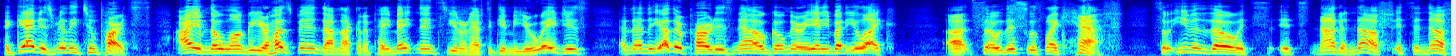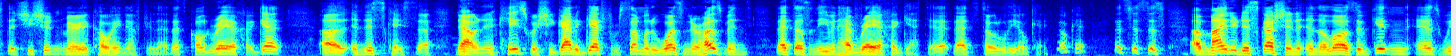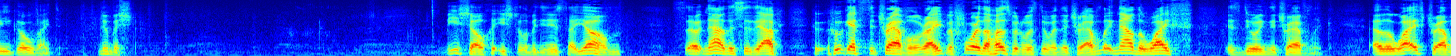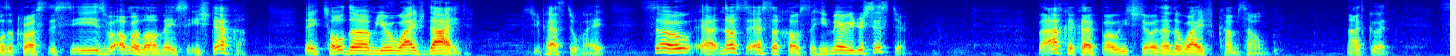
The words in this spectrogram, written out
A get is really two parts. I am no longer your husband. I'm not going to pay maintenance. You don't have to give me your wages. And then the other part is now go marry anybody you like. Uh, so this was like half. So even though it's it's not enough, it's enough that she shouldn't marry a Kohen after that. That's called Reach Haget uh, in this case. Uh, now, in a case where she got a get from someone who wasn't her husband, that doesn't even have Reach Haget. That, that's totally okay. Okay, that's just a minor discussion in the laws of Gittin as we go weiter. New Mishnah. So now this is the who gets to travel, right? Before the husband was doing the traveling, now the wife is doing the traveling. Uh, the wife traveled across the seas. They told him, Your wife died. She passed away. So, uh, he married her sister. And then the wife comes home. Not good.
